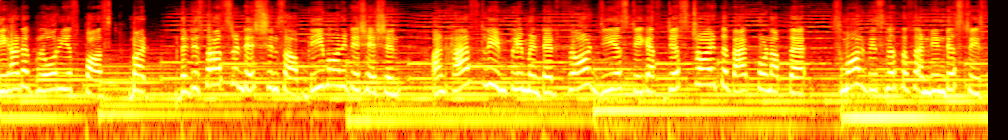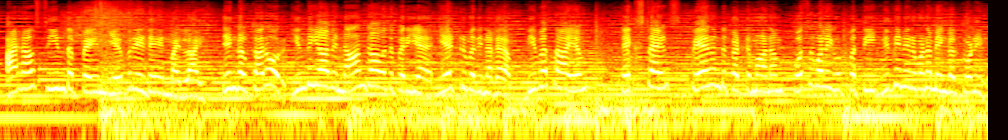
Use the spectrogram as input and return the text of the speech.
we had a glorious past but the disaster decisions of demonetisation and hastily implemented fraud GST has destroyed the backbone of the small businesses and industries I have seen the pain every day in my life எங்கள் கரூர் இந்தியாவின் நான்காவது பெரிய ஏற்றுமதி நகரம் விவசாயம் டெக்ஸ்டைல்ஸ் பேருந்து கட்டுமானம் கொசுவலை உற்பத்தி நிதி நிறுவனம் எங்கள் தொழில்.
